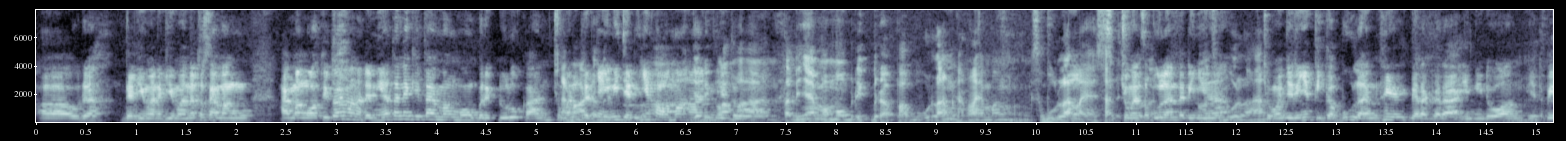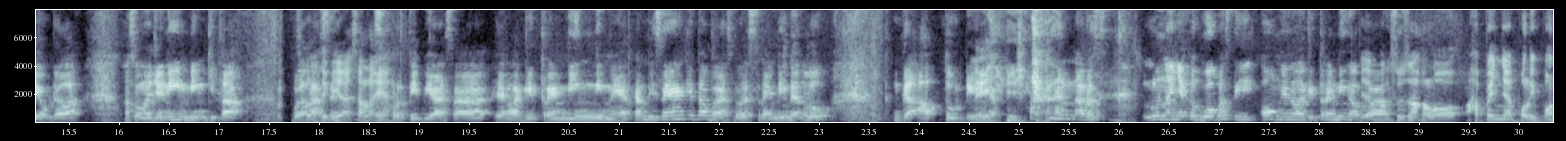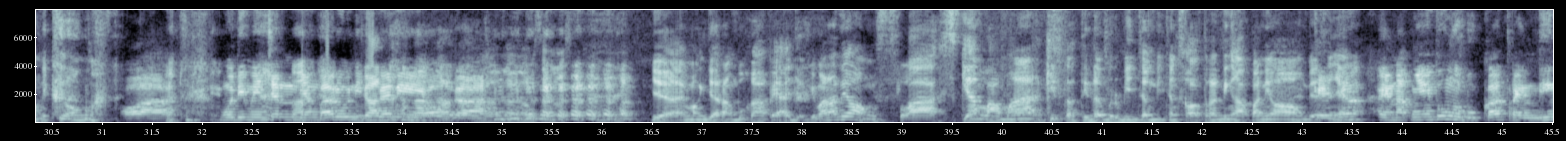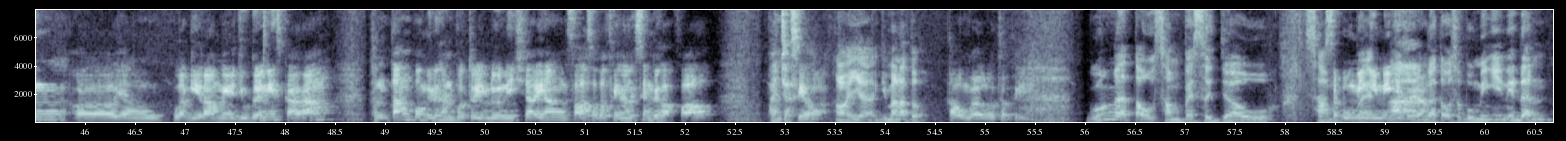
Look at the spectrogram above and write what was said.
uh, udah gak gimana gimana terus emang emang waktu itu emang ada niatan ya kita emang mau break dulu kan. Cuman Emang breaknya ini break jadinya dulu. kelamaan jadi gitu. kelamaan. Tadinya emang mau break berapa bulan karena emang sebulan lah ya cuman sebulan tadinya. Cuman sebulan. Cuman jadinya tiga bulan gara-gara ini doang. Ya tapi ya udahlah. Langsung aja nih mending kita bahas Seperti yang- biasa lah ya. seperti biasa yang lagi trending nih Mer kan biasanya kita bahas-bahas trending dan lu nggak up to date Nih. kan harus lu nanya ke gue pasti Ong yang lagi trending apa Ya emang susah kalau HP-nya poliponik sih Ong. Wah, mau di mention yang baru nih juga nih, oh enggak. enggak, enggak, enggak usah. Ya emang jarang buka HP aja. Gimana nih Ong? Setelah sekian lama kita tidak berbincang-bincang soal trending apa nih Ong? Kayaknya Biasanya enaknya itu ngebuka trending eh, yang lagi rame juga nih sekarang tentang pemilihan Putri Indonesia yang salah satu finalisnya nggak hafal Pancasila. Oh iya, gimana tuh? Tahu nggak lu tapi? Gua nggak tahu sampai sejauh sampai Se-booming ini gitu ah, ya? nggak tahu se-booming ini dan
